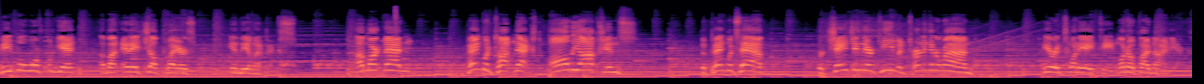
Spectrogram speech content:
People will forget about NHL players in the Olympics. I'm Mark Madden. Penguin Talk next. All the options the Penguins have for changing their team and turning it around here in 2018. 1059 The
